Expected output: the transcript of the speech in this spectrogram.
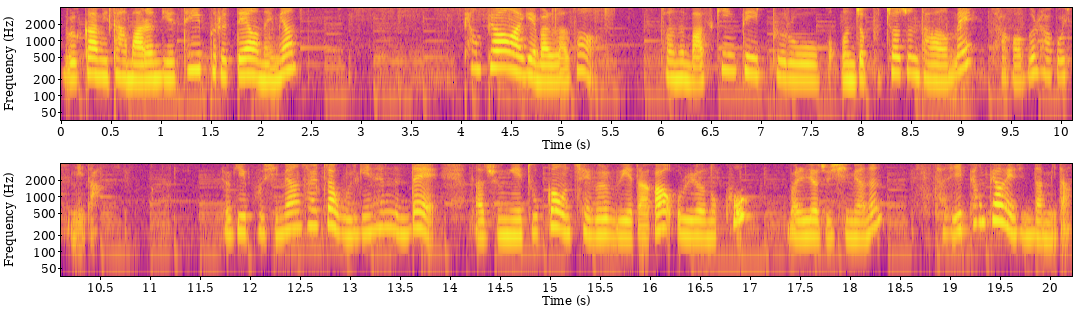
물감이 다 마른 뒤에 테이프를 떼어내면 평평하게 말라서 저는 마스킹 테이프로 먼저 붙여준 다음에 작업을 하고 있습니다. 여기 보시면 살짝 울긴 했는데 나중에 두꺼운 책을 위에다가 올려놓고 말려주시면 다시 평평해진답니다.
